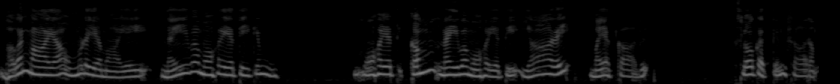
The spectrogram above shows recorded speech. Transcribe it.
பவன் மாயா உம்முடைய மாயை நைவ மோகயத்திக்கும் மோகயத்தி மோகயதி கம் நைவ மோகயதி யாரை மயக்காது? ஸ்லோகத்தின் சாரம்.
